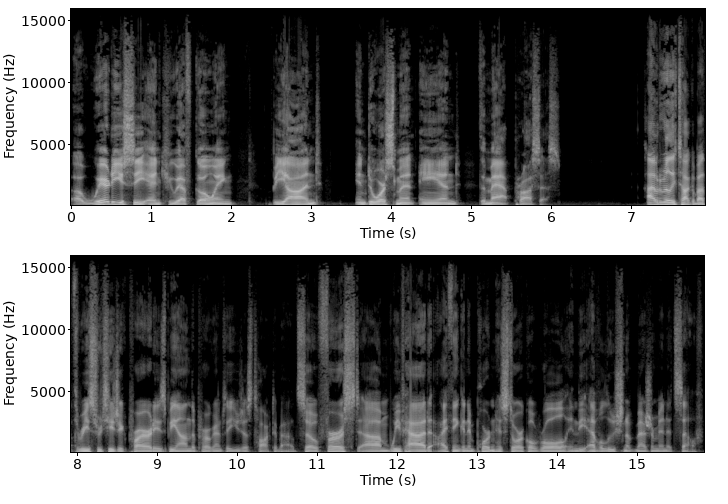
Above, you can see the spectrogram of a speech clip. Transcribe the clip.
uh, where do you see NQF going beyond endorsement and the MAP process? I would really talk about three strategic priorities beyond the programs that you just talked about. So, first, um, we've had, I think, an important historical role in the evolution of measurement itself,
